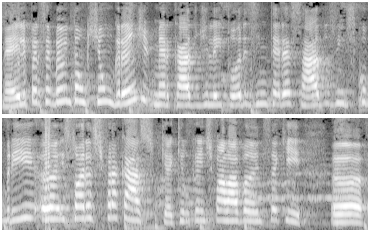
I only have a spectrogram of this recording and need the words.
né? Ele percebeu então que tinha um grande mercado de leitores interessados em descobrir ah, histórias de fracasso, que é aquilo que a gente falava antes aqui. Ah,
